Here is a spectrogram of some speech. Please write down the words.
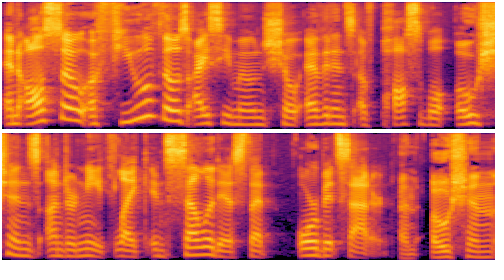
And also, a few of those icy moons show evidence of possible oceans underneath, like Enceladus that orbit Saturn. An ocean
